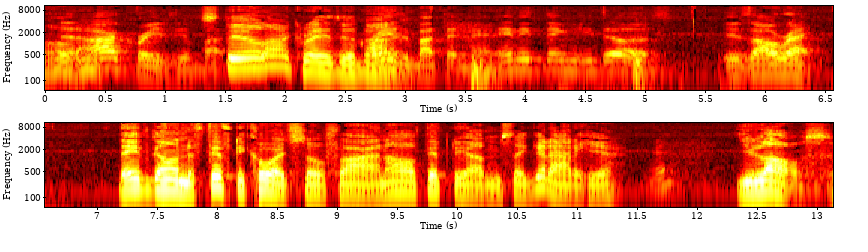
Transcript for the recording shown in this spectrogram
Oh, that are crazy about him. still are crazy about crazy him. about that man. Anything he does is all right. They've gone to 50 courts so far, and all 50 of them say, "Get out of here. You lost.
